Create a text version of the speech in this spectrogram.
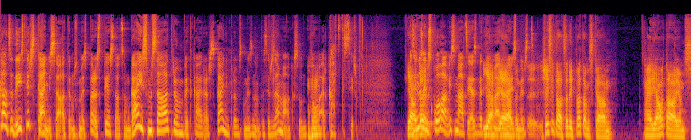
Kāds tad īsti ir skaņas ātrums? Mēs parasti piesaucam gaismas ātrumu, bet kā ir ar skaņu? Protams, ka mēs zinām, tas ir zemāks. Un mhm. tomēr kāds tas ir? Jā, es nezinu, tā... skolā viss mācījās, bet jā, tomēr jā, ir aizmirsts. Eh, šis ir tāds arī, protams, kā jautājums.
